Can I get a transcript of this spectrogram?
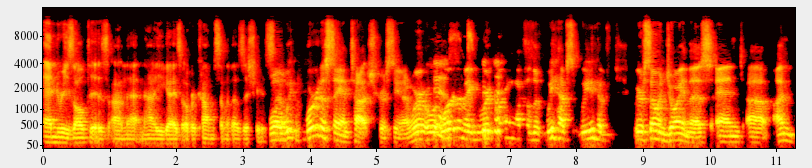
end result is on that and how you guys overcome some of those issues. Well, So- we, we're going to stay in touch, Christina. We're, we're, we're going to make, we're, we're going to have to, look- we have, we have, we're so enjoying this. And uh, I'm,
